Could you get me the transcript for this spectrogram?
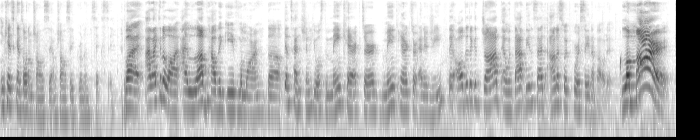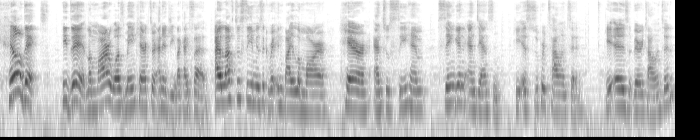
In case you can't tell what I'm trying to say, I'm trying to say grown and sexy. But I like it a lot. I love how they gave Lamar the intention. He was the main character, main character energy. They all did a good job. And with that being said, honest what people were saying about it. Lamar killed it. He did. Lamar was main character energy, like I said. I love to see music written by Lamar Hair and to see him singing and dancing. He is super talented. He is very talented.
